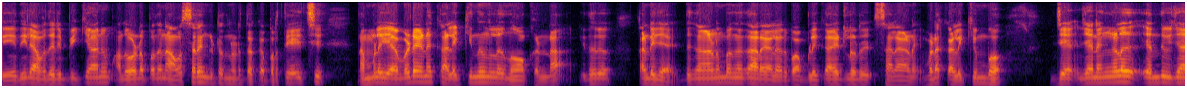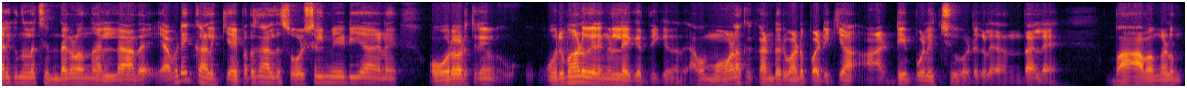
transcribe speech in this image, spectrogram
വേദിയിൽ അവതരിപ്പിക്കാനും അതോടൊപ്പം തന്നെ അവസരം കിട്ടുന്നിടത്തൊക്കെ പ്രത്യേകിച്ച് നമ്മൾ എവിടെയാണ് കളിക്കുന്നത് എന്നുള്ളത് നോക്കണ്ട. ഇതൊരു കണ്ടില്ലേ? ഇത് കാണുമ്പോൾ നിങ്ങൾക്ക് അറിയാമല്ലോ ഒരു പബ്ലിക് ആയിട്ടുള്ളൊരു സ്ഥലമാണ്. ഇവിടെ കളിക്കുമ്പോൾ ജ ജനങ്ങൾ എന്ത് വിചാരിക്കുന്നുള്ള ചിന്തകളൊന്നും അല്ലാതെ എവിടെയും കളിക്കുക. ഇപ്പോഴത്തെ കാലത്ത് സോഷ്യൽ മീഡിയ ആണ് ഓരോരുത്തരെയും ഒരുപാട് ഉയരങ്ങളിലേക്ക് എത്തിക്കുന്നത്. അപ്പോൾ മോളൊക്കെ കണ്ട് ഒരുപാട് പഠിക്കുക. അടിപൊളി ചുവടുകൾ എന്തല്ലേ? ഭാവങ്ങളും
